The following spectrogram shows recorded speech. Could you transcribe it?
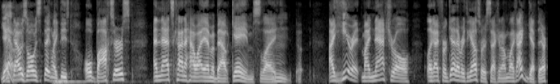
Yeah. like, that was always the thing. Like these old boxers, and that's kind of how I am about games. Like mm. I hear it, my natural. Like I forget everything else for a second. I'm like, I can get there.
